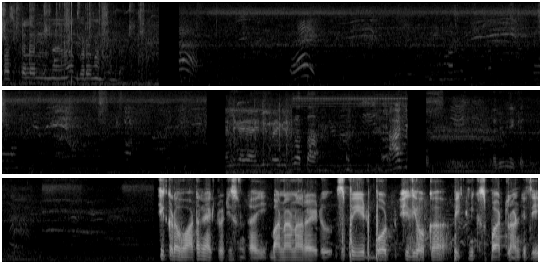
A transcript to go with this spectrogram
ఫస్ట్ కలర్లు ఉన్నాయో గుర్రం అనుకుంటా ఇక్కడ వాటర్ యాక్టివిటీస్ ఉంటాయి. బనానా రైడ్ స్పీడ్ బోట్ ఇది ఒక పిక్నిక్ స్పాట్ లాంటిది.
